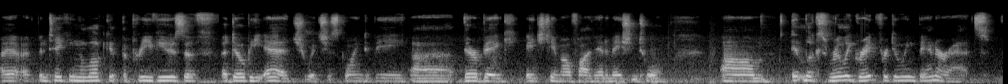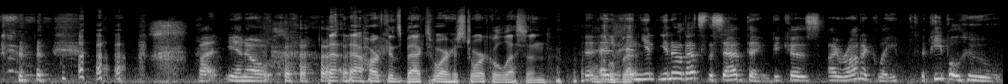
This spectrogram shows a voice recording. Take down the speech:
I, have been taking a look at the previews of Adobe Edge, which is going to be uh, their big HTML5 animation tool. Um, it looks really great for doing banner ads. uh, but you know, that, that harkens back to our historical lesson. and, and you, you, know that's the sad thing because ironically, the people who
